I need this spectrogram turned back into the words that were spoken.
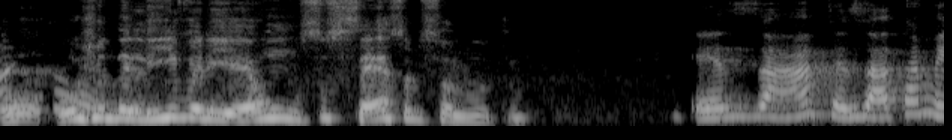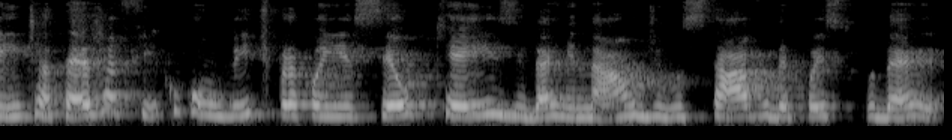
o, hoje o delivery é um sucesso absoluto. Exato, exatamente. Até já fica o convite para conhecer o case da Rinaldi, Gustavo, depois se puder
